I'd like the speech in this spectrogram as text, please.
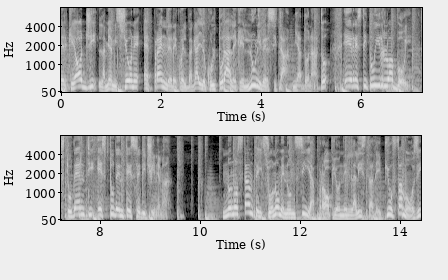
perché oggi la mia missione è prendere quel bagaglio culturale che l'università mi ha donato e restituirlo a voi, studenti e studentesse di cinema. Nonostante il suo nome non sia proprio nella lista dei più famosi,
